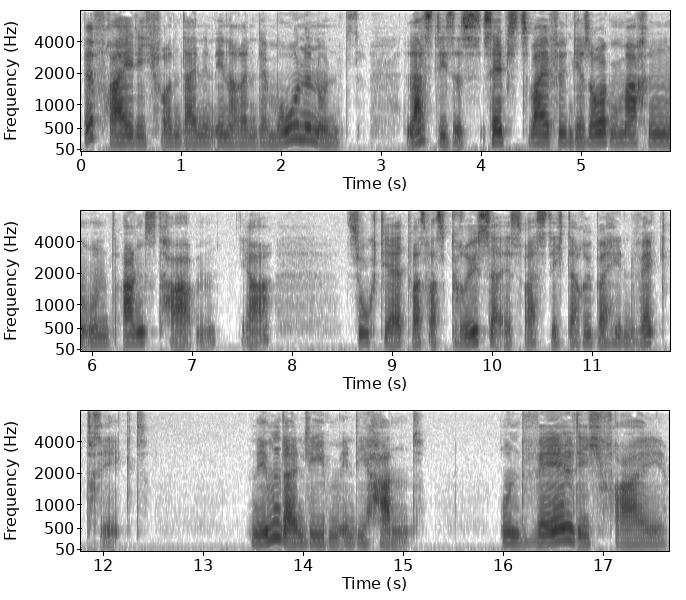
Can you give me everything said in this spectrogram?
befreie dich von deinen inneren Dämonen und lass dieses Selbstzweifeln dir Sorgen machen und Angst haben. Ja, Such dir etwas, was größer ist, was dich darüber hinwegträgt. Nimm dein Leben in die Hand und wähl dich frei.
